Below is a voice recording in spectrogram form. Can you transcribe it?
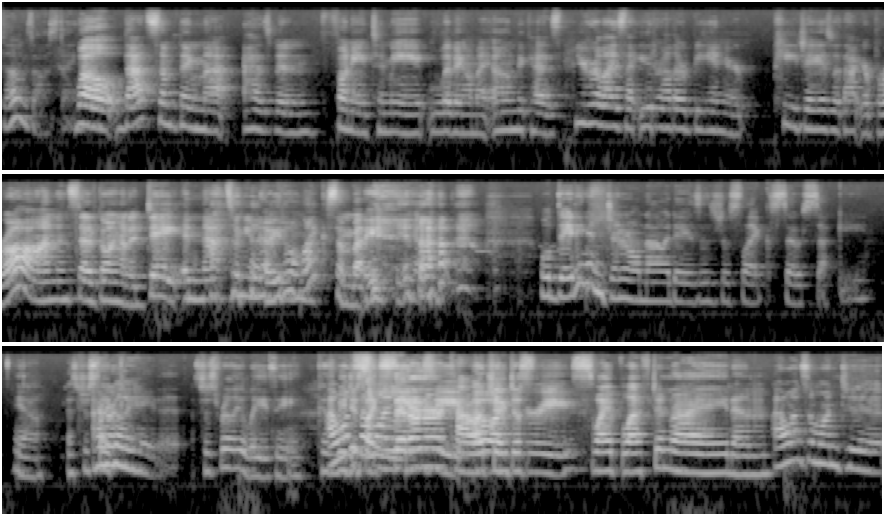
So exhausting. Well, that's something that has been funny to me living on my own because you realize that you'd rather be in your PJs without your bra on instead of going on a date, and that's when you know you don't like somebody. Yeah. Well, dating in general nowadays is just like so sucky. Yeah. It's just I really hate it. it's just really lazy because we just like someone- sit on our couch Oh, and just agree. swipe left and right and I want someone to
